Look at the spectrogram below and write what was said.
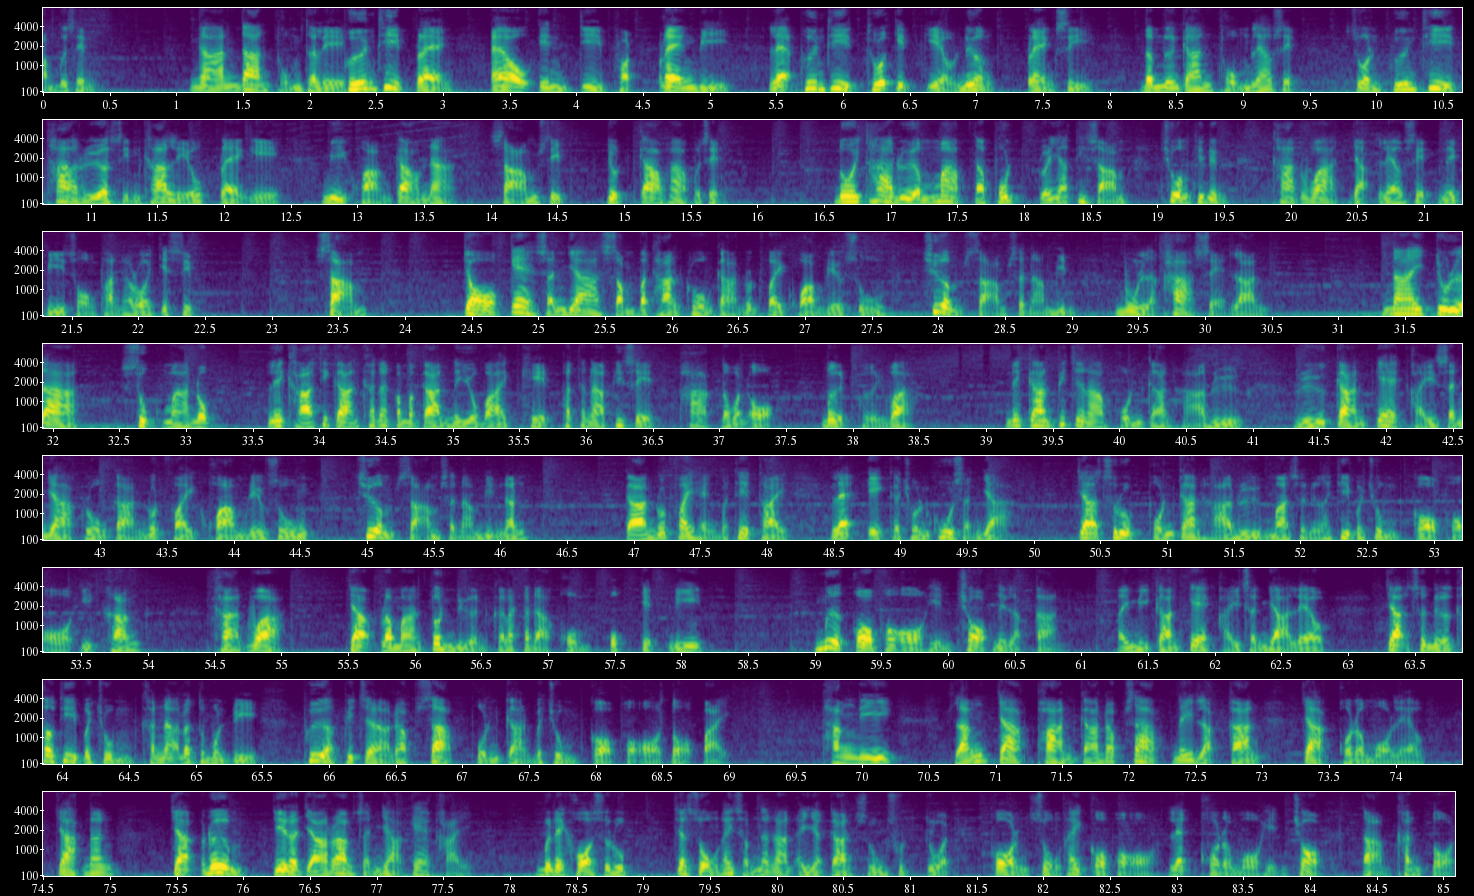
80.93%งานด้านถมทะเลพื้นที่แปลง LNG Plot แปลง B และพื้นที่ธุรกิจเกี่ยวเนื่องแปลง C ดำเนินการถมแล้วเสร็จ ส่วนพื้นที่ท่าเรือสินค้าเหลวแปลง A มีความก้าวหน้า 30.95%โดยท่าเรือมาบตาพุธระยะที่ 3 ช่วงที่ 1 คาดว่าจะแล้วเสร็จในปี 2570 3. จอแก้สัญญาสัมปทานโครงการรถไฟความเร็วสูง เชื่อม 3 สนามบิน มูลค่าแสนล้าน นายจุลา สุขมานพเลขาธิการคณะกรรมการนโยบายเขตพัฒนาพิเศษภาคตะวันออก เปิดเผยว่า ในการพิจารณาผลการหารือ หรือการแก้ไขสัญญาโครงการรถไฟความเร็วสูง เชื่อม 3 สนามบินนั้น การรถไฟแห่งประเทศไทย และเอกชนคู่สัญญา จะสรุปผลการหารือมาเสนอให้ที่ประชุมกพออีกครั้ง คาดว่าจะประมาณต้นเดือนกรกฎาคม 67 นี้ เมื่อกพอเห็นชอบในหลักการ ให้มีการแก้ไขสัญญาแล้ว จะเสนอเข้าที่ประชุมคณะรัฐมนตรี เพื่อพิจารณารับทราบผลการประชุมกพอต่อไป ทั้งนี้หลังจากผ่านการรับทราบในหลักการจากครมแล้ว จากนั้นจะเริ่มเจรจาร่างสัญญาแก้ไข เมื่อได้ข้อสรุปจะส่งให้สำนักงานอายการสูงสุดตรวจ ก่อนส่งให้กพอและครมเห็นชอบตามขั้นตอน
